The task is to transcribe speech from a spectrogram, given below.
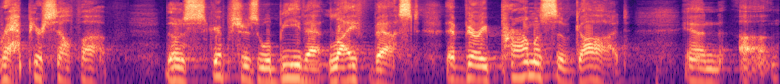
wrap yourself up. Those scriptures will be that life vest, that very promise of God. And uh,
